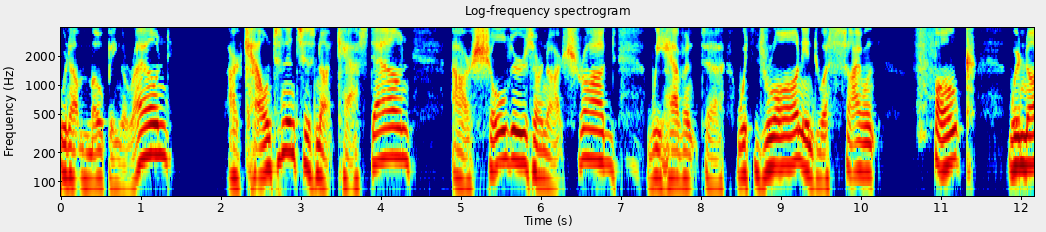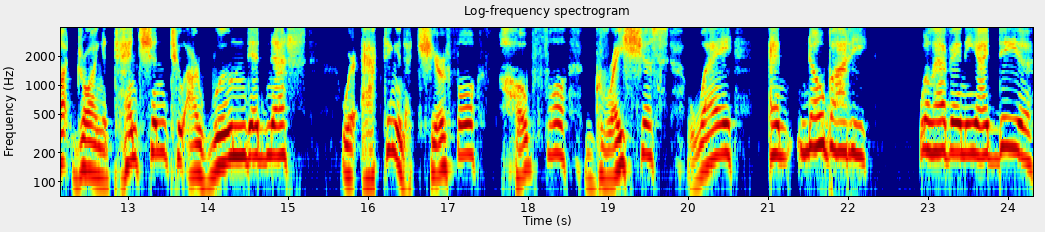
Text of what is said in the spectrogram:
we're not moping around. Our countenance is not cast down. Our shoulders are not shrugged. We haven't uh, withdrawn into a silent funk. We're not drawing attention to our woundedness. We're acting in a cheerful, hopeful, gracious way, and nobody will have any idea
